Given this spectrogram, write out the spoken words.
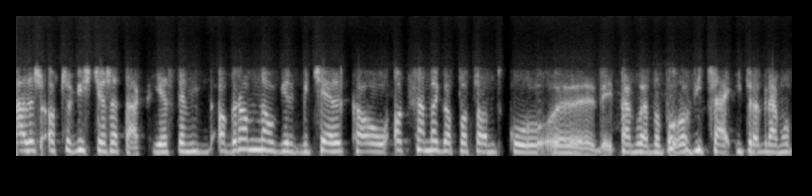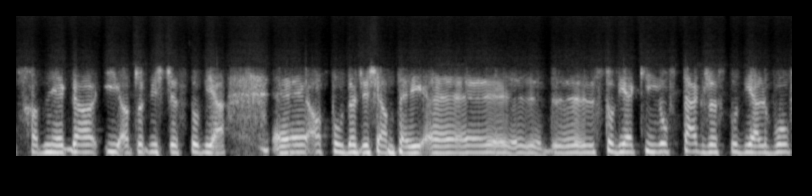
Ależ oczywiście, że tak. Jestem ogromną wielbicielką od samego początku y, Pawła Bobułowicza i programu wschodniego i oczywiście studia y, od pół do dziesiątej y, studia Kijów, także studia Lwów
